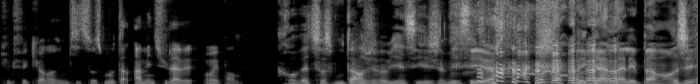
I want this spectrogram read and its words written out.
Tu le fais cuire dans une petite sauce moutarde. Ah, mais tu l'avais. Oui, pardon. Crevette sauce moutarde, je vais bien essayer, jamais essayé. Les gars n'allaient pas manger.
